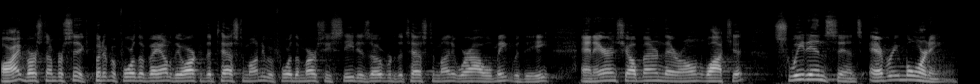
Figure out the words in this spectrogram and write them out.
All right, verse number six. Put it before the veil of the ark of the testimony, before the mercy seat is over the testimony, where I will meet with thee. And Aaron shall burn thereon, watch it, sweet incense every morning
